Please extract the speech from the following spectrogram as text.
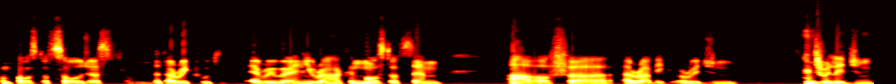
composed of soldiers from, that are recruited everywhere in Iraq, and most of them are of uh, Arabic origin and religion.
